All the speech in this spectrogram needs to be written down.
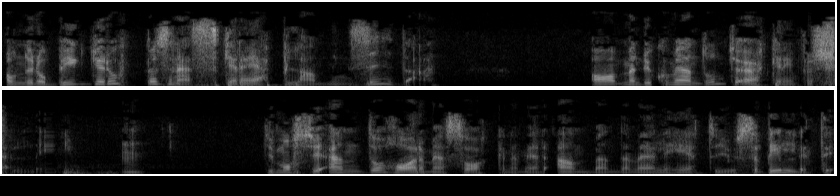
om du då bygger upp en sån här skräplandningssida, ja men du kommer ändå inte öka din försäljning. Du måste ju ändå ha de här sakerna med användarvänlighet och usability.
